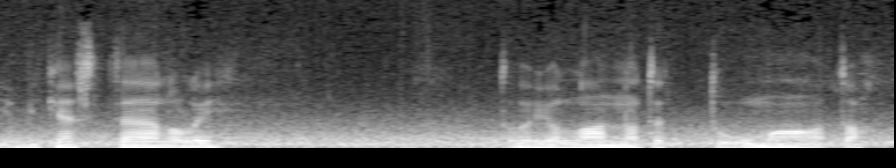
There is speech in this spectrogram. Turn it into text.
Ja mikäs täällä oli? Toi on lannotettua maata.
